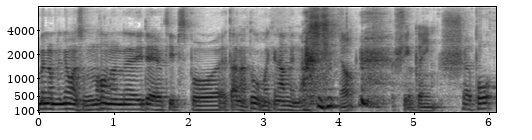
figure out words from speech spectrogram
Men om det är någon som har någon eh, idé och tips på ett annat ord man kan använda. ja, skicka in. Kör på.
